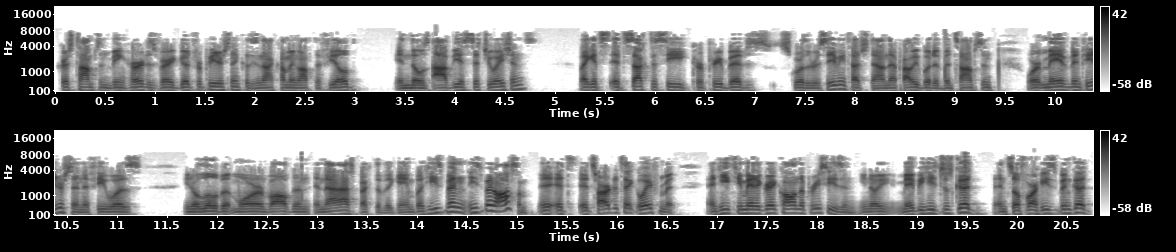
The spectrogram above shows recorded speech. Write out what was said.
Chris Thompson being hurt is very good for Peterson because he's not coming off the field in those obvious situations. Like it's, it sucked to see Kapri Bibbs score the receiving touchdown. That probably would have been Thompson or it may have been Peterson if he was, you know, a little bit more involved in, in that aspect of the game. But he's been, he's been awesome. It, it's, it's hard to take away from it. And Heath, you made a great call in the preseason. You know, maybe he's just good. And so far he's been good.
